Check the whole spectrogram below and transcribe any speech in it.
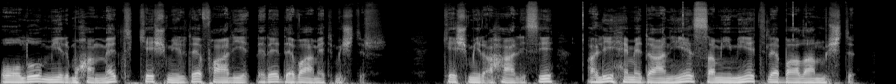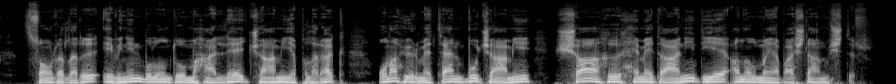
oğlu Mir Muhammed Keşmir'de faaliyetlere devam etmiştir. Keşmir ahalisi Ali Hemedani'ye samimiyetle bağlanmıştı. Sonraları evinin bulunduğu mahalle cami yapılarak ona hürmeten bu cami Şahı Hemedani diye anılmaya başlanmıştır.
